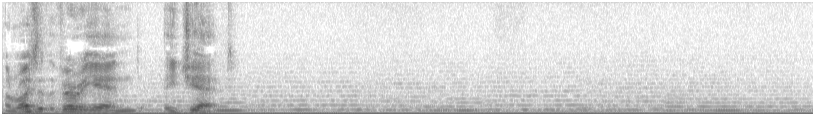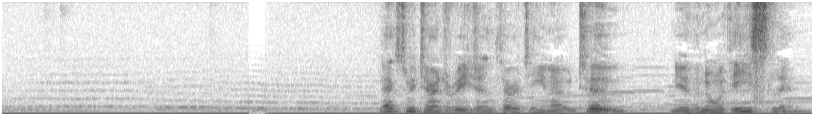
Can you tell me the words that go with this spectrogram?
and right at the very end, a jet. Next we turn to region 1302, near the northeast limb.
